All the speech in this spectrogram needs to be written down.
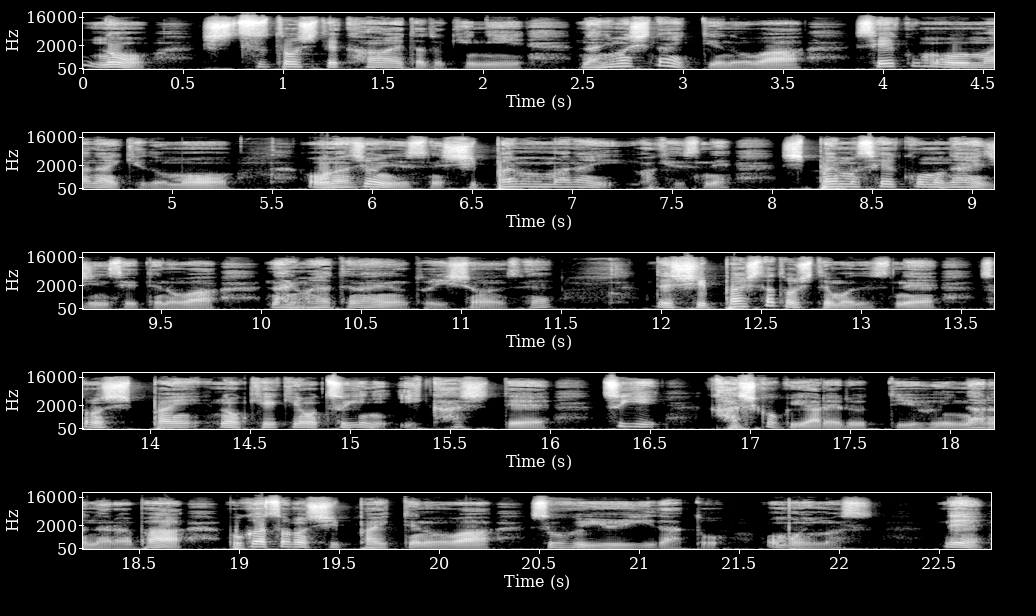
の質として考えたときに、何もしないっていうのは、成功も生まないけども、同じようにですね、失敗も生まないわけですね。失敗も成功もない人生っていうのは、何もやってないのと一緒なんですね。で、失敗したとしてもですね、その失敗の経験を次に活かして、次、賢くやれるっていう風になるならば、僕はその失敗っていうのは、すごく有意義だと思います。で、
